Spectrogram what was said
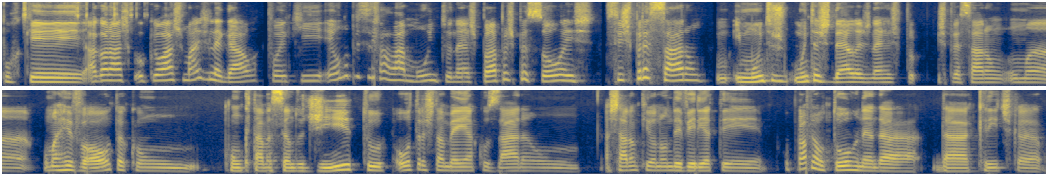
porque. Agora, acho, o que eu acho mais legal foi que eu não preciso falar muito, né? As próprias pessoas se expressaram, e muitos, muitas delas, né, expressaram uma, uma revolta com, com o que estava sendo dito. Outras também acusaram acharam que eu não deveria ter. O próprio autor né, da, da crítica,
